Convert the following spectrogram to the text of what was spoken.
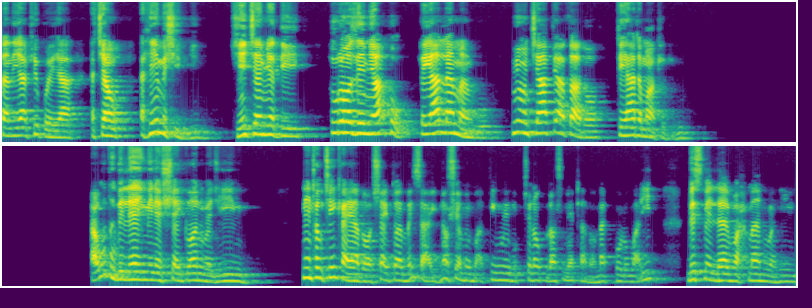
တန်တရားဖြစ်ပွေရာအကြောင်းအဟင်းမရှိပြီယဉ်ကျမ်းမြတ်သည်သူတော်စင်များဖို့တရားလမ်းမှန်ကိုညွှန်ကြားပြသသောတရားဓမ္မဖြစ်သည် အဥဒူဘီလီမင်ရှိုက်တောနရဂျီမ်နှင်ထုတ်ချင်းခံရသောရှိုက်တောမိစ္ဆာ၏နှောက်ယှက်မှုမှကင်းဝေးမှုကျွန်တော်ဘလောက်ရှိလက်ထတော်၌ပို့လိုပါ၏ဘစ်မီလာရ်ရဟ်မန်ရဟီမ်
